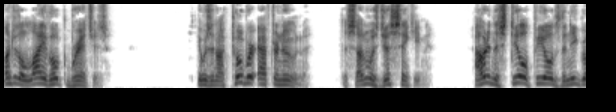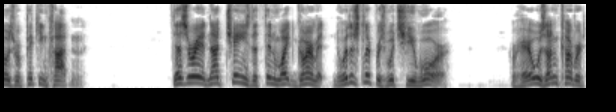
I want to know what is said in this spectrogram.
under the live oak branches. It was an October afternoon. The sun was just sinking. Out in the still fields the negroes were picking cotton. Desiree had not changed the thin white garment nor the slippers which she wore. Her hair was uncovered,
